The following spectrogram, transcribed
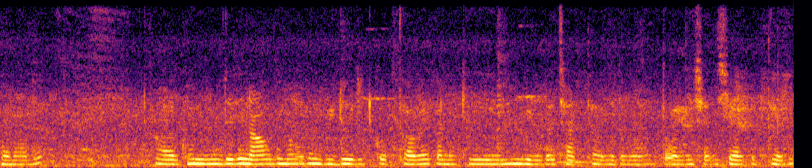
ঘুমাবো। আর ঘুম, যদি নাও ঘুমায় এখন ভিডিও এডিট করতে হবে, কেন কি ভিডিওটা ছাড়তে হবে তোমার, তোমাদের সাথে শেয়ার করতে হবে।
